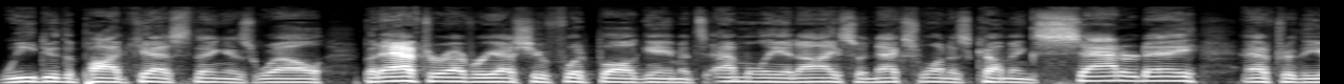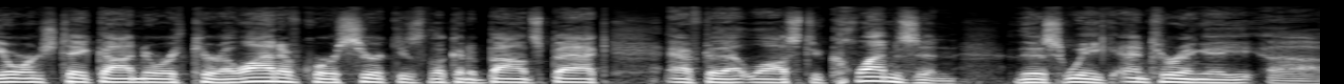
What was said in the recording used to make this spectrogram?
we do the podcast thing as well. But after every SU football game, it's Emily and I. So next one is coming Saturday after the Orange take on North Carolina. Of course, Syracuse looking to bounce back after that loss to Clemson this week, entering a uh,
